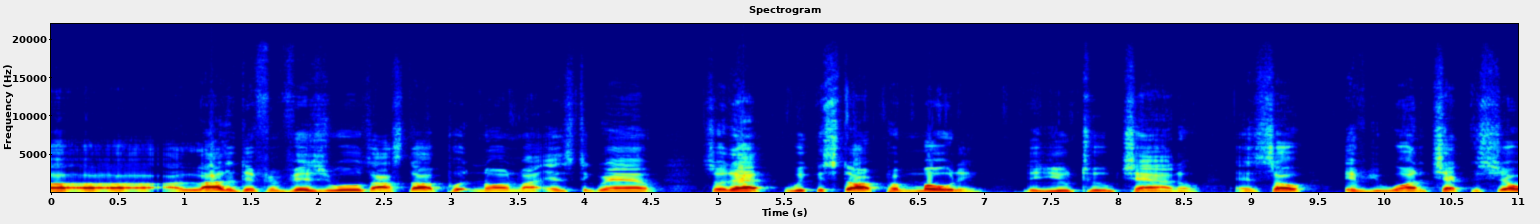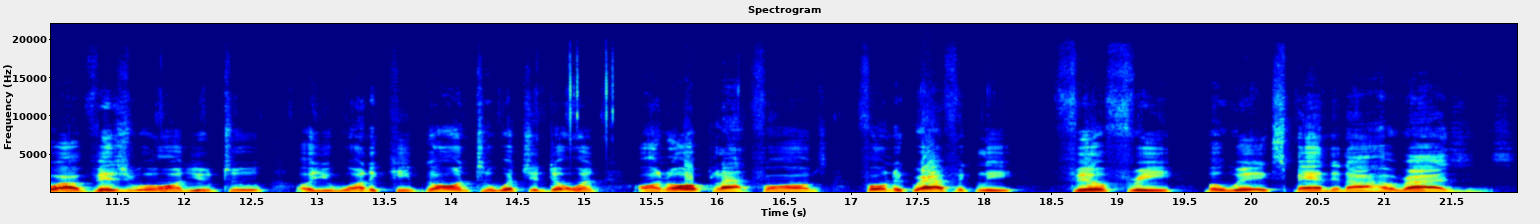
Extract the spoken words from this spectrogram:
a, a, lot of different visuals. I'll start putting on my Instagram. so that we can start promoting the YouTube channel. And so if you want to check the show out visual on YouTube or you want to keep going to what you're doing on all platforms phonographically, feel free, but we're expanding our horizons.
